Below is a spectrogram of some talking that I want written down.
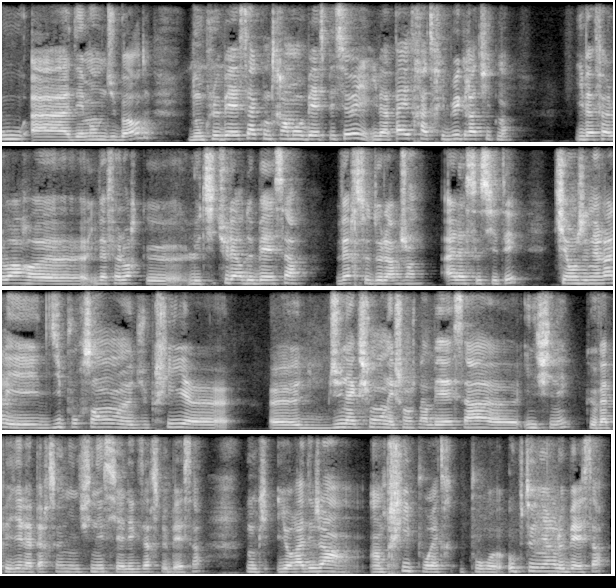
ou à des membres du board. Donc le BSA, contrairement au BSPCE, il, il va pas être attribué gratuitement. Il va falloir, euh, il va falloir que le titulaire de BSA verse de l'argent à la société, qui en général est 10% du prix euh, d'une action en échange d'un BSA euh, in fine, que va payer la personne in fine si elle exerce le BSA. Donc il y aura déjà un, un prix pour être pour euh, obtenir le BSA.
